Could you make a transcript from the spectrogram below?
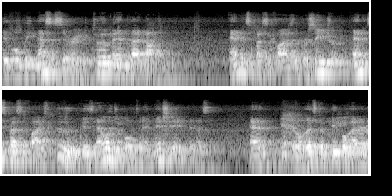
it will be necessary to amend that document. And it specifies the procedure. And it specifies who is eligible to initiate this. And the list of people that are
